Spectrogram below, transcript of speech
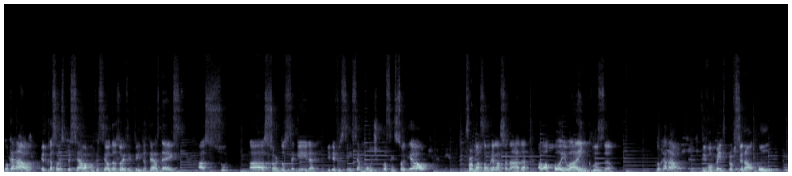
No canal Educação Especial aconteceu das 8h30 até as 10 a, su a surdo-cegueira e deficiência múltipla sensorial, formação relacionada ao apoio à inclusão. No canal Desenvolvimento Profissional 1,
